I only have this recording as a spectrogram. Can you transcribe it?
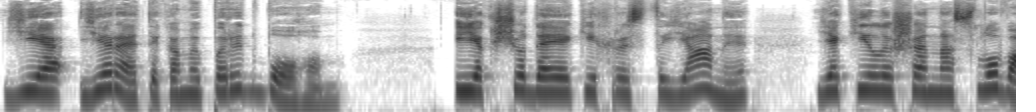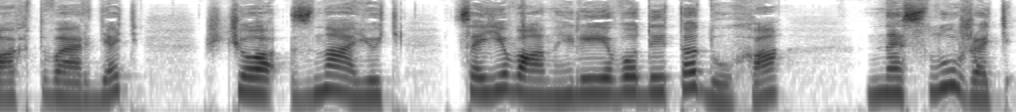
є єретиками перед Богом. І якщо деякі християни, які лише на словах твердять, що знають це Євангеліє води та духа, не служать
